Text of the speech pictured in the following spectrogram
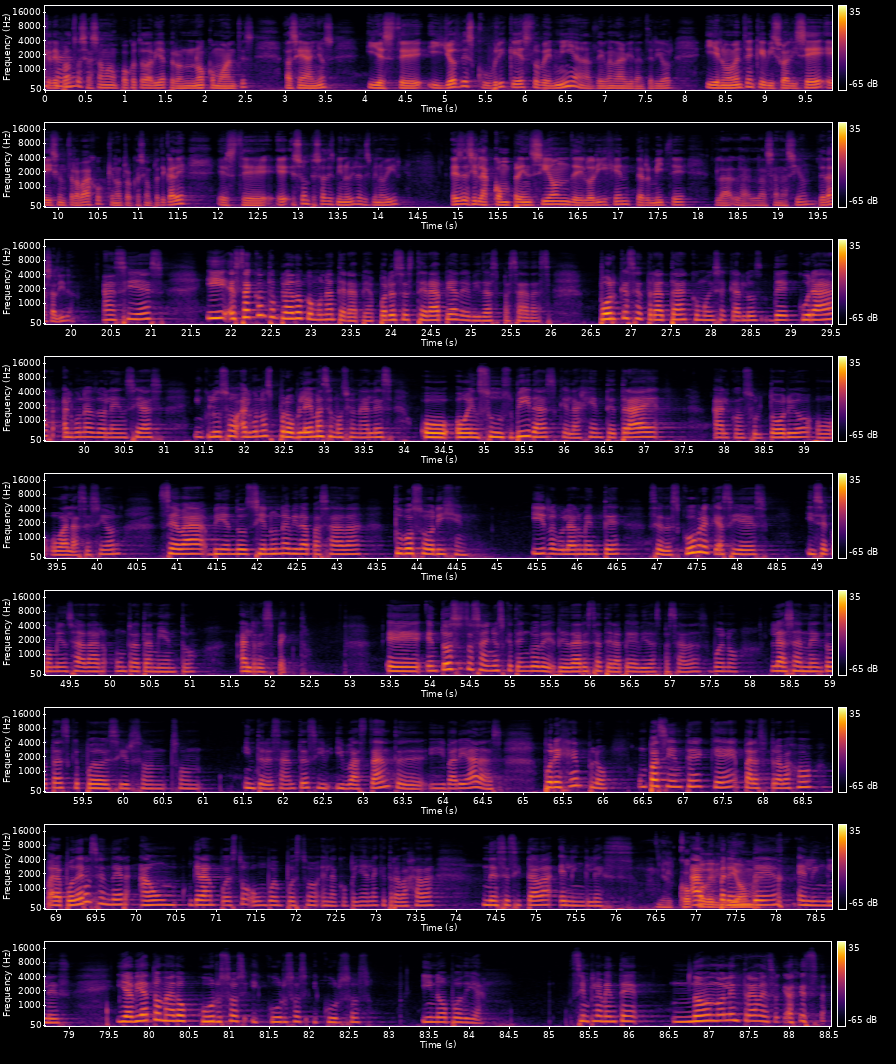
que de pronto se asoma un poco todavía, pero no como antes, hace años. Y, este, y yo descubrí que esto venía de una vida anterior. Y el momento en que visualicé e hice un trabajo, que en otra ocasión platicaré, este, e- eso empezó a disminuir, a disminuir. Es decir, la comprensión del origen permite la, la- la sanación, le da salida. Así es. Y está contemplado como una terapia, por eso es terapia de vidas pasadas, porque se trata, como dice Carlos, de curar algunas dolencias, incluso algunos problemas emocionales o, en sus vidas que la gente trae al consultorio o, o a la sesión, se va viendo si en una vida pasada tuvo su origen y regularmente se descubre que así es y se comienza a dar un tratamiento al respecto. Eh, en todos estos años que tengo de, de, dar esta terapia de vidas pasadas, bueno, las anécdotas que puedo decir son, son interesantes y, y bastante y variadas. Por ejemplo, un paciente que para su trabajo, para poder ascender a un gran puesto o un buen puesto en la compañía en la que trabajaba, necesitaba el inglés. El coco del idioma. Aprender el inglés. Y había tomado cursos y cursos y cursos y no podía. Simplemente no, no le entraba en su cabeza.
